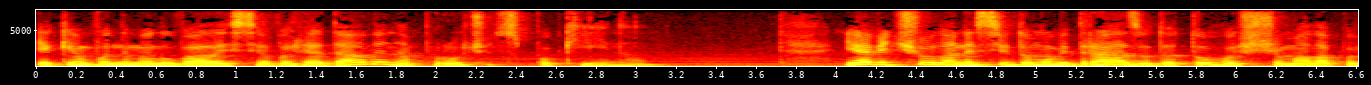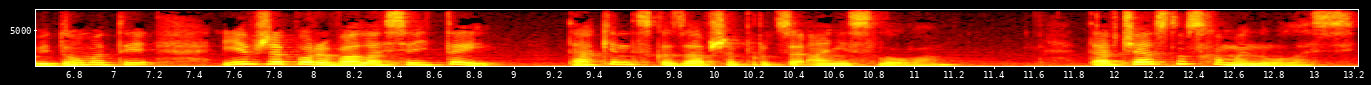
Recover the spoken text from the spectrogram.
яким вони милувалися, виглядали напрочуд спокійно. Я відчула несвідомо відразу до того, що мала повідомити, і вже поривалася йти, так і не сказавши про це ані слова. Та вчасно схаменулась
